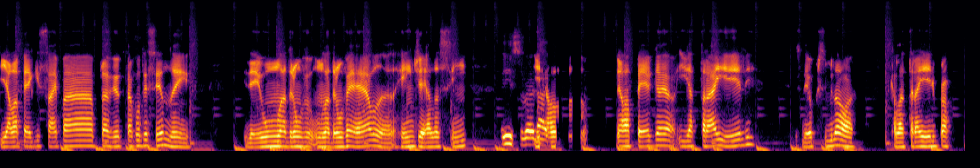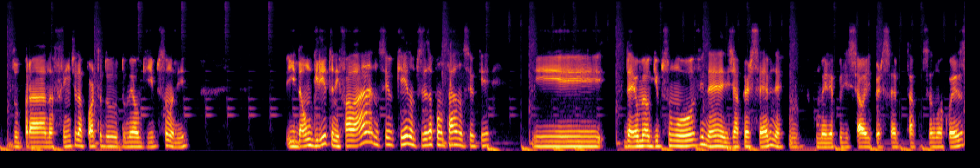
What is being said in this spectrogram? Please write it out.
E ela pega e sai pra, pra ver o que tá acontecendo, né? E, e daí um ladrão, um ladrão vê ela, rende ela assim. Isso, E verdade. ela, ela pega e atrai ele. Isso daí eu percebi na hora. Que ela atrai ele pra, do, pra, na frente da porta do, do Mel Gibson ali. E dá um grito, né? E fala, ah, não sei o que, não precisa apontar, não sei o que. E daí o Mel Gibson ouve, né? Ele já percebe, né? Como ele é policial, ele percebe que tá acontecendo uma coisa.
